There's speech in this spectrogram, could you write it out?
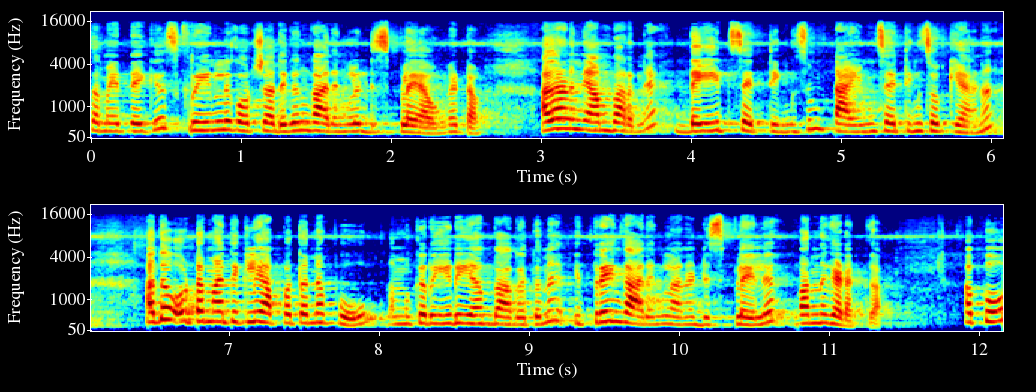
സമയത്തേക്ക് സ്ക്രീനിൽ കുറച്ചധികം കാര്യങ്ങൾ ഡിസ്പ്ലേ ആവും കേട്ടോ. അതാണ് ഞാൻ പറഞ്ഞ ഡേറ്റ് സെറ്റിങ്സും ടൈം സെറ്റിങ്സും ഒക്കെയാണ്. അത് ഓട്ടോമാറ്റിക്കലി അപ്പോൾ തന്നെ പോവും. നമുക്ക് റീഡ് ചെയ്യാൻ ഭാഗത്തിന് ഇത്രയും കാര്യങ്ങളാണ് ഡിസ്പ്ലേയിൽ വന്ന് കിടക്കുക. അപ്പോൾ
